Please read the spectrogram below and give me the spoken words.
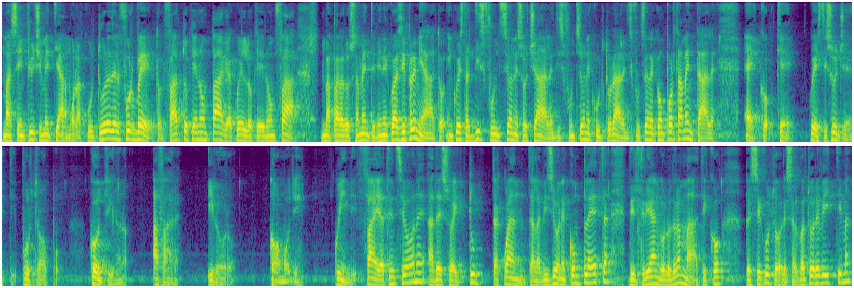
ma se in più ci mettiamo la cultura del furbetto, il fatto che non paga quello che non fa, ma paradossalmente viene quasi premiato, in questa disfunzione sociale, disfunzione culturale, disfunzione comportamentale, ecco che questi soggetti purtroppo continuano a fare i loro comodi. Quindi fai attenzione, adesso hai tutta quanta la visione completa del triangolo drammatico persecutore, salvatore, vittima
